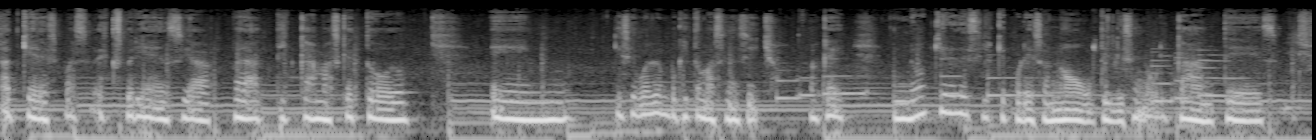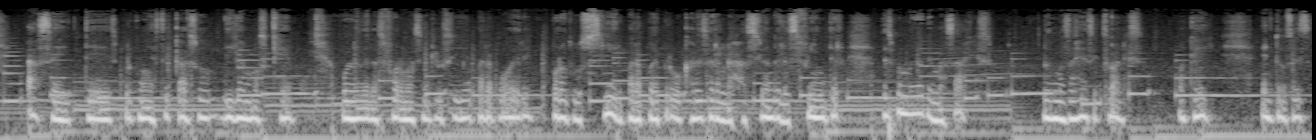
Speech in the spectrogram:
adquieres pues experiencia, práctica más que todo em, y se vuelve un poquito más sencillo, ¿ok? No quiere decir que por eso no utilicen lubricantes, aceites, porque en este caso digamos que una de las formas inclusive para poder producir, para poder provocar esa relajación del esfínter es por medio de masajes, los masajes sexuales, ¿ok? Entonces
